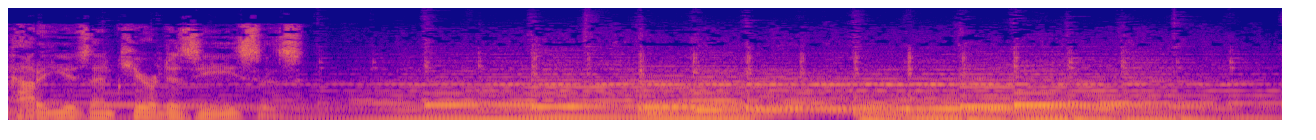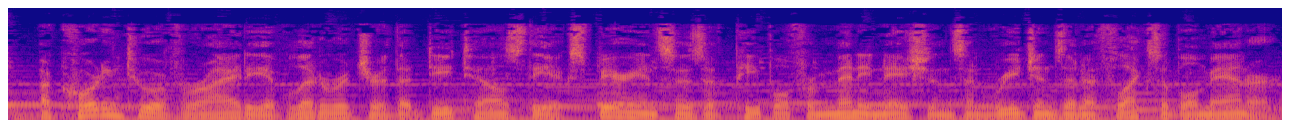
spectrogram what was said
How to use and cure diseases According to a variety of literature that details the experiences of people from many nations and regions in a flexible manner,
